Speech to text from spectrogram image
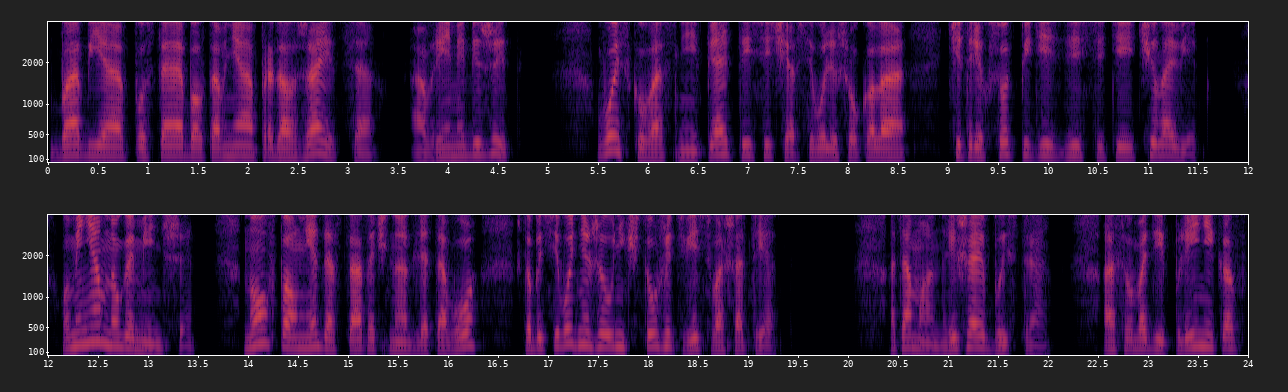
бабья пустая болтовня продолжается, а время бежит. Войск у вас не пять тысяч, а всего лишь около четырехсот пятидесяти человек. У меня много меньше, но вполне достаточно для того, чтобы сегодня же уничтожить весь ваш отряд. Атаман, решай быстро. Освободи пленников,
